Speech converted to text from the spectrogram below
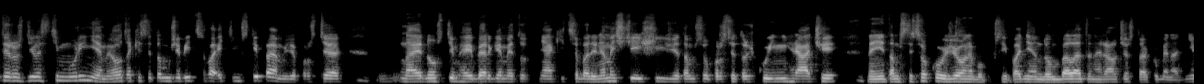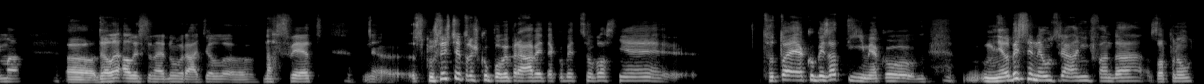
ty rozdíly s tím Mourinhem, jo, taky si to může být třeba i tím skipem, že prostě najednou s tím Heibergem je to nějaký třeba dynamičtější, že tam jsou prostě trošku jiní hráči, není tam Sissoko, že jo, nebo případně Ndombele, ten hrál často jakoby nad nima. Uh, Dele Ali se najednou vrátil uh, na svět. Uh, zkus ještě trošku povyprávět, jakoby, co vlastně co to je jakoby za tým, jako měl by si neutrální fanda zapnout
